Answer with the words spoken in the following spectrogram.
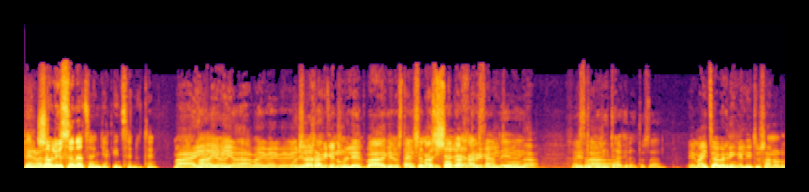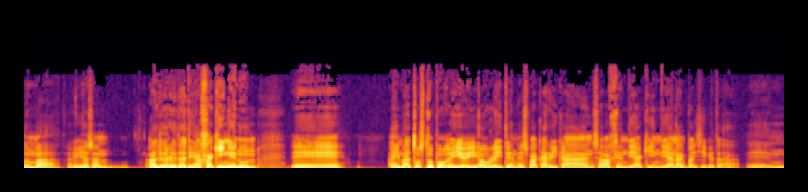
Berra da, Soluzionatzen jakintzen duten. Bai, Bai, hori bai. da, bai, bai, bai. Hori bai. Jarri genuen. LED bat, gero izan polita soka jarri genituen bai. da. Polita Eta geratu zen. emaitza berdin gelditu zen orduan, ba, egia zen alde horretatik jakin genuen e, hainbat oztopo gehioi aurreiten, ez bakarrikan zaba jendiak indianak, baizik eta en,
